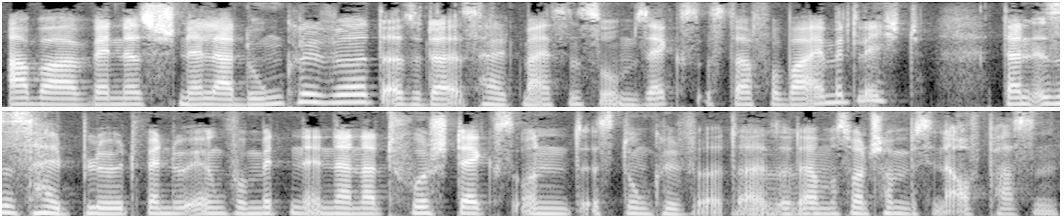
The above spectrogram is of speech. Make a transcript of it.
Aber wenn es schneller dunkel wird, also da ist halt meistens so um sechs ist da vorbei mit Licht, dann ist es halt blöd, wenn du irgendwo mitten in der Natur steckst und es dunkel wird. Also mhm. da muss man schon ein bisschen aufpassen.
